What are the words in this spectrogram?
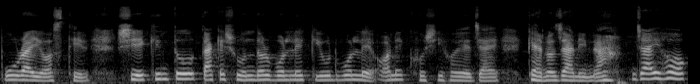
পুরাই অস্থির। সে কিন্তু তাকে সুন্দর বললে কিউট বললে অনেক খুশি হয়ে যায়। কেন জানি না। যাই হোক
